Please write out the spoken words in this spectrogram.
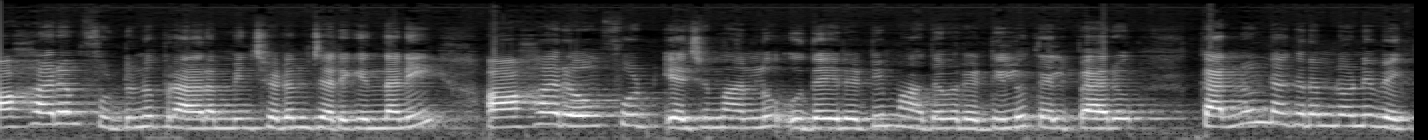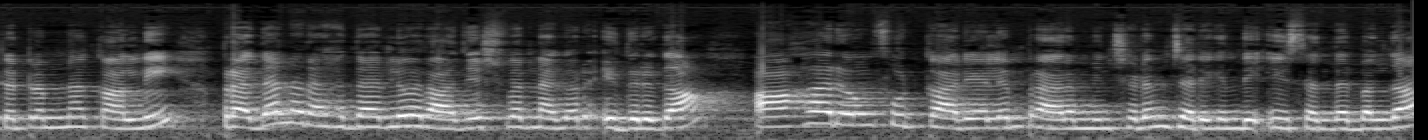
ఆహారం ఫుడ్ను ప్రారంభించడం జరిగిందని ఆహార్ హోమ్ ఫుడ్ యజమానులు ఉదయ్ రెడ్డి మాధవరెడ్డిలు తెలిపారు. కర్నూలు నగరంలోని వెంకటరమణ కాలనీ ప్రధాన రహదారిలో రాజేశ్వర్ నగర్ ఎదురుగా ఆహార్ హోమ్ ఫుడ్ కార్యాలయం ప్రారంభించడం జరిగింది. ఈ సందర్భంగా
